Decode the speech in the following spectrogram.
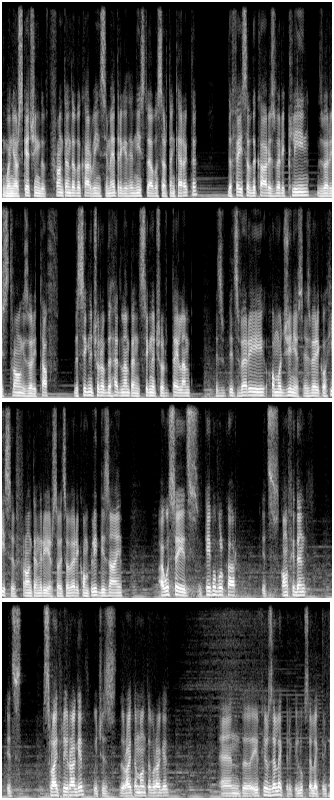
when you're sketching the front end of a car being symmetric, it needs to have a certain character. The face of the car is very clean, it's very strong, it's very tough. The signature of the headlamp and signature tail lamp is it's very homogeneous, it's very cohesive front and rear, so it's a very complete design. I would say it's a capable car, it's confident, it's slightly rugged, which is the right amount of rugged, and uh, it feels electric, it looks electric.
